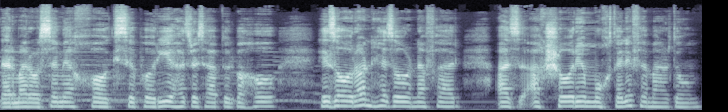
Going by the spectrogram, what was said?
در مراسم خاک سپاری حضرت عبدالبها هزاران هزار نفر از اخشار مختلف مردم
